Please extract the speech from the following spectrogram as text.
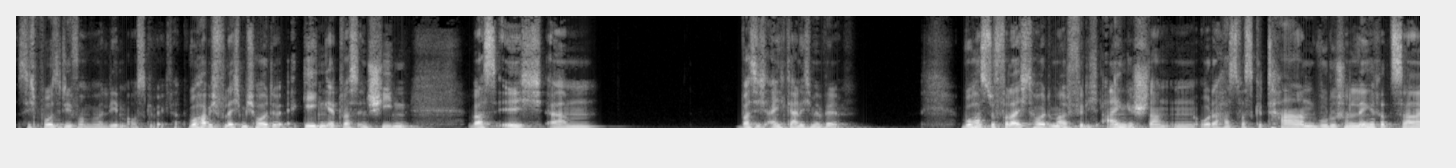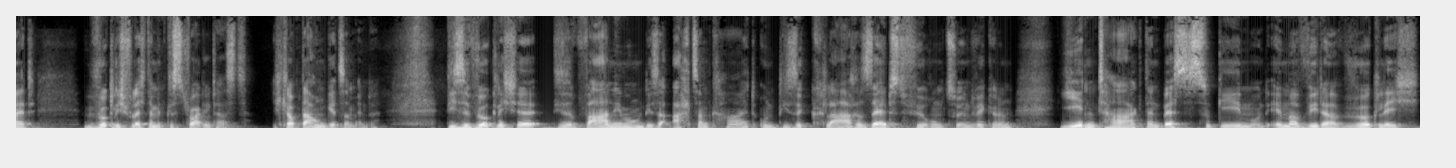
sich positiv auf mein Leben ausgewirkt hat? Wo habe ich vielleicht mich heute gegen etwas entschieden, was ich, ähm, was ich eigentlich gar nicht mehr will? Wo hast du vielleicht heute mal für dich eingestanden oder hast was getan, wo du schon längere Zeit wirklich vielleicht damit gestruggelt hast? Ich glaube, darum geht's am Ende. Diese wirkliche, diese Wahrnehmung, diese Achtsamkeit und diese klare Selbstführung zu entwickeln, jeden Tag dein Bestes zu geben und immer wieder wirklich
